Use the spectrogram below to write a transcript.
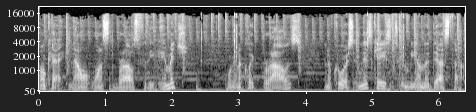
Okay, now it wants to browse for the image. We're going to click browse. And of course, in this case, it's going to be on the desktop.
